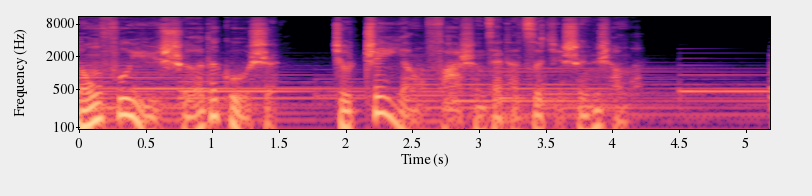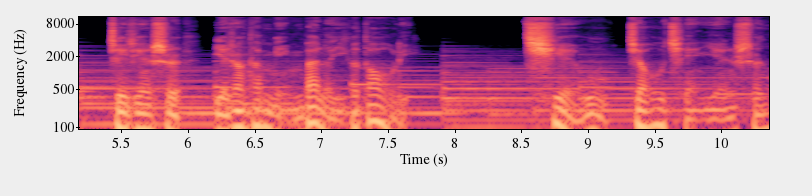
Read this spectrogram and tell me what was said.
农夫与蛇的故事就这样发生在他自己身上了。这件事也让他明白了一个道理：切勿交浅言深。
